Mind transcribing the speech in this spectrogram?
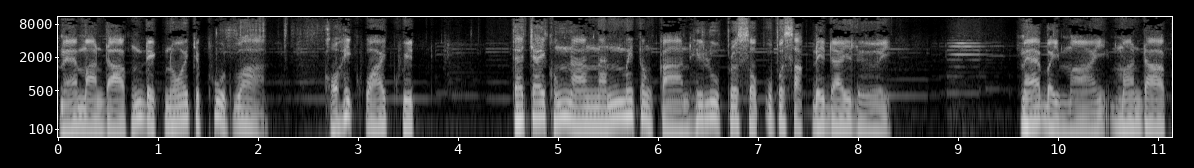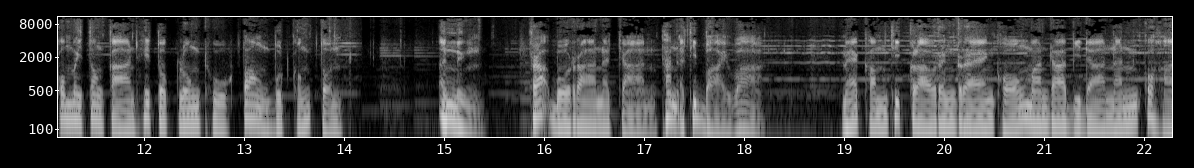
แม้มารดาของเด็กน้อยจะพูดว่า ขอให้ควายควิด แต่ใจของนางนั้นไม่ต้องการให้ลูกประสบอุปสรรคใด ๆเลย แม้ใบไม้มารดาก็ไม่ต้องการให้ตกลงถูกต้องบุตรของตน อันหนึ่ง พระโบราณอาจารย์ท่านอธิบายว่า แม้คำที่กล่าวแรงๆของมารดาบิดานั้นก็หา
